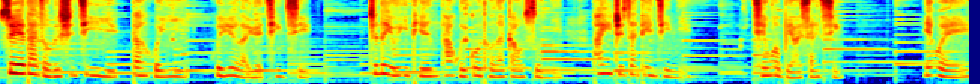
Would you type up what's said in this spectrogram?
岁月带走的是记忆，但回忆会越来越清晰。真的有一天，他回过头来告诉你，他一直在惦记你，千万不要相信，因为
